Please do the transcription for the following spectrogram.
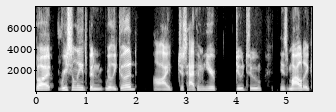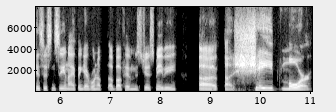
but recently it's been really good. I just have him here due to his mild inconsistency, and I think everyone up above him is just maybe uh, a shade more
